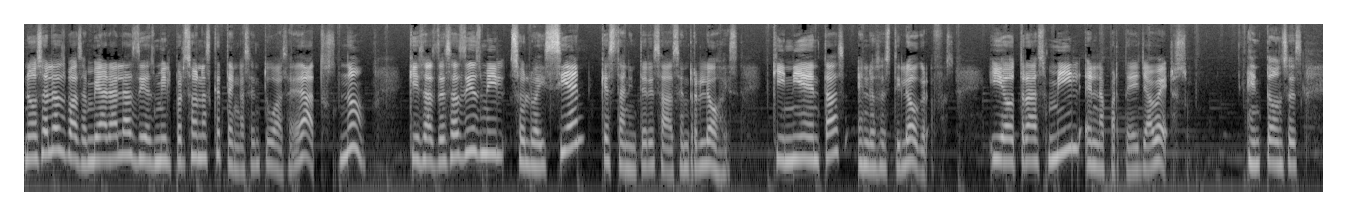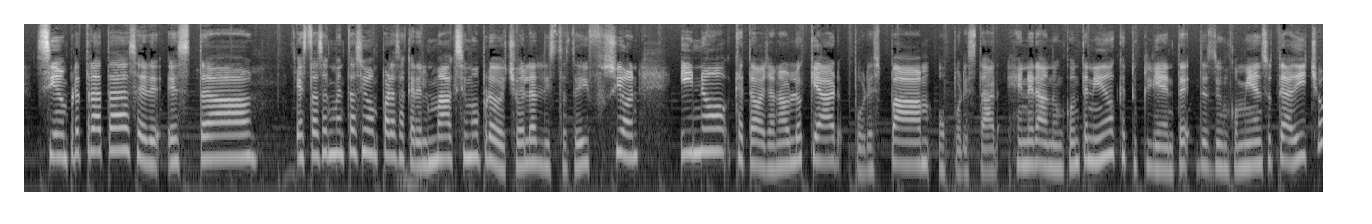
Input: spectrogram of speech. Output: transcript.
No se las vas a enviar a las 10.000 personas que tengas en tu base de datos, no. Quizás de esas 10.000 solo hay 100 que están interesadas en relojes, 500 en los estilógrafos y otras 1.000 en la parte de llaveros. Entonces, siempre trata de hacer esta, esta segmentación para sacar el máximo provecho de las listas de difusión y no que te vayan a bloquear por spam o por estar generando un contenido que tu cliente desde un comienzo te ha dicho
